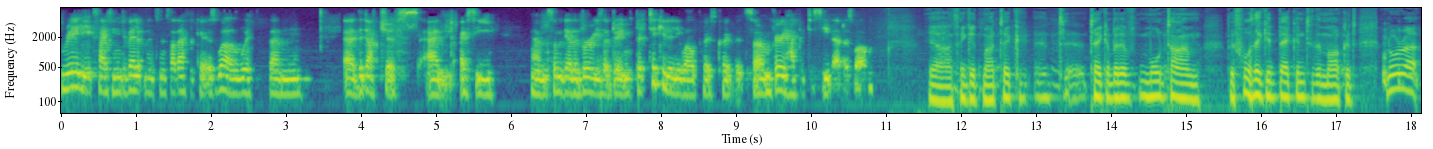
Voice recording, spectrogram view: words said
really exciting developments in South Africa as well with um, uh, the Duchess, and I see um, some of the other breweries are doing particularly well post COVID. So I'm very happy to see that as well. Yeah, I think it might take uh, take a bit of more time before they get back into the market. Laura,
